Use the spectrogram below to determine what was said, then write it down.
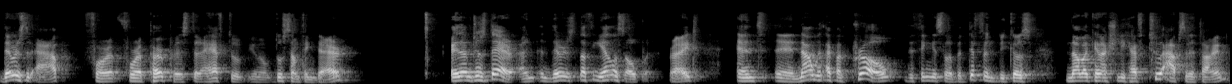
there is an app for for a purpose that i have to you know do something there and i'm just there and, and there's nothing else open right and uh, now with ipad pro the thing is a little bit different because now i can actually have two apps at a time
